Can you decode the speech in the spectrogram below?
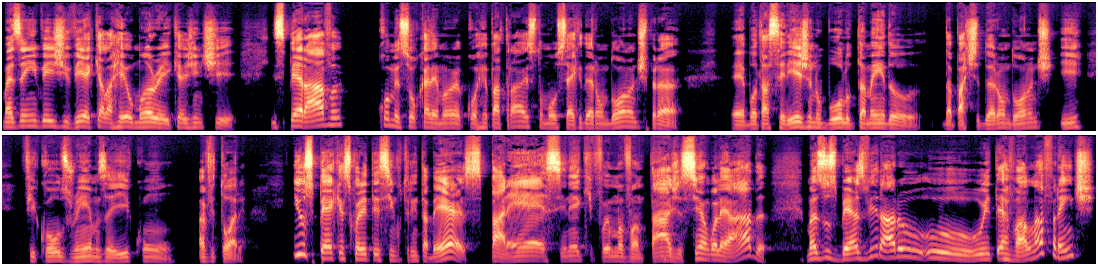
mas aí em vez de ver aquela Hail Murray que a gente esperava, começou o Kyler Murray a correr para trás, tomou o sec do Aaron Donald para é, botar cereja no bolo também do, da partida do Aaron Donald e ficou os Rams aí com a vitória. E os Packers 45-30 Bears, parece, né, que foi uma vantagem, assim, uma goleada, mas os Bears viraram o, o, o intervalo na frente,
